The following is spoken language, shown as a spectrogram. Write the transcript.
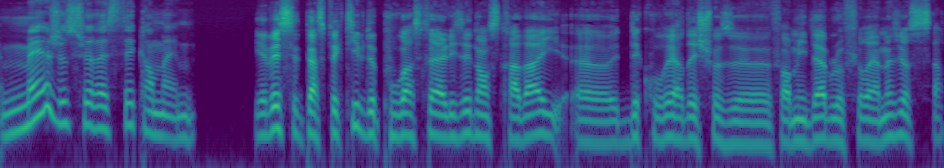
Mais je suis restée quand même. Il y avait cette perspective de pouvoir se réaliser dans ce travail, euh, découvrir des choses euh, formidables au fur et à mesure, c'est ça?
